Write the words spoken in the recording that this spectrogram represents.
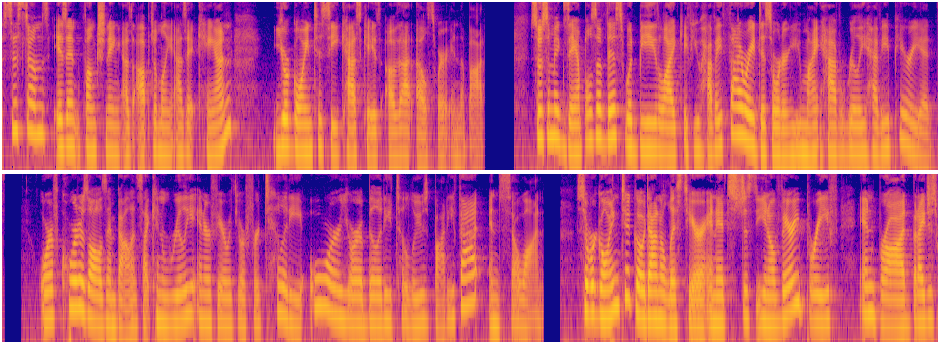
systems isn't functioning as optimally as it can, you're going to see cascades of that elsewhere in the body. So, some examples of this would be like if you have a thyroid disorder, you might have really heavy periods. Or if cortisol is imbalanced, that can really interfere with your fertility or your ability to lose body fat and so on. So we're going to go down a list here and it's just, you know, very brief and broad, but I just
